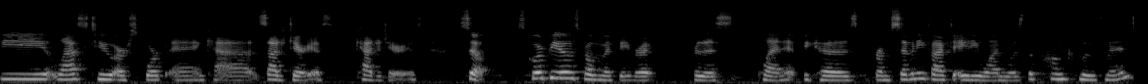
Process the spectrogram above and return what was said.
the last two are Scorp and Ca- Sagittarius. Sagittarius. So Scorpio is probably my favorite for this planet because from 75 to 81 was the punk movement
